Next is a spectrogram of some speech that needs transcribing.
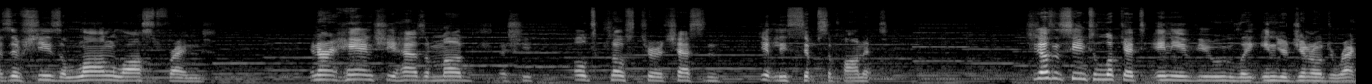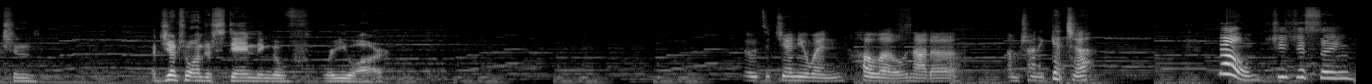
as if she's a long lost friend. In her hand, she has a mug that she holds close to her chest and gently sips upon it. She doesn't seem to look at any of you like in your general direction. A gentle understanding of where you are. So it's a genuine hello, not a I'm trying to get ya. No, she's just saying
